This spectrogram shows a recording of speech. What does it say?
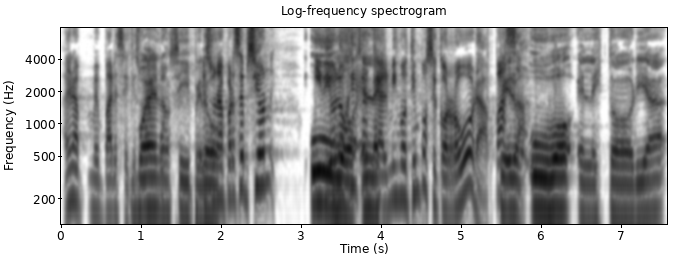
Hay una- me parece que es, bueno, una, sí, pero es una percepción ideológica la- que al mismo tiempo se corrobora, pasa. pero hubo en la historia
